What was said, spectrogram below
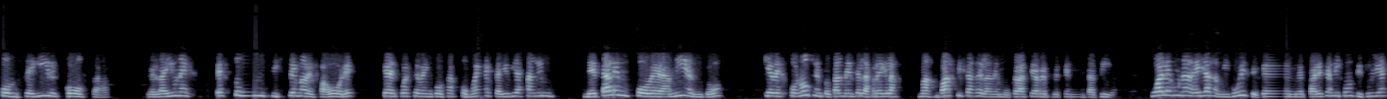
conseguir cosas, ¿verdad? Hay una es todo un sistema de favores que después se ven cosas como esta. Ellos ya están de tal empoderamiento que desconocen totalmente las reglas más básicas de la democracia representativa. ¿Cuál es una de ellas, a mi juicio, que me parece a mí constituye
